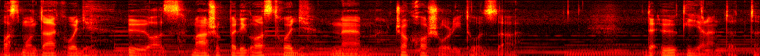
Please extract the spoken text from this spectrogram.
azt mondták, hogy ő az, mások pedig azt, hogy nem, csak hasonlít hozzá. De ő kijelentette.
